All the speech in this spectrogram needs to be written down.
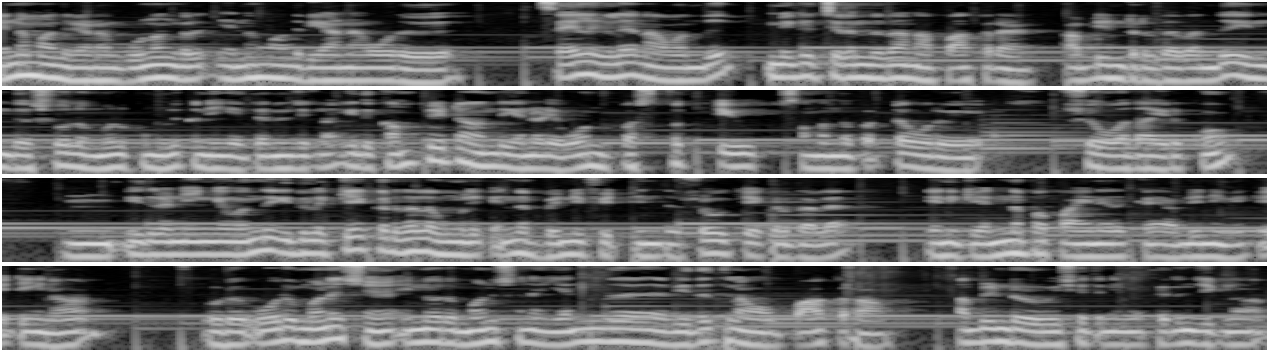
என்ன மாதிரியான குணங்கள் என்ன மாதிரியான ஒரு செயல்களை நான் வந்து மிகச்சிறந்ததாக நான் பார்க்குறேன் அப்படின்றத வந்து இந்த ஷோவில் முழுக்க முழுக்க நீங்கள் தெரிஞ்சுக்கலாம். இது கம்ப்ளீட்டாக வந்து என்னுடைய ஓன் பர்ஸ்பெக்டிவ் சம்மந்தப்பட்ட ஒரு ஷோவாக தான் இருக்கும். இதில் நீங்கள் வந்து இதில் கேட்குறதால உங்களுக்கு என்ன பெனிஃபிட் இந்த ஷோ கேட்குறதால எனக்கு என்னப்பா பயன் இருக்கேன் அப்படின்னு நீங்கள் கேட்டிங்கன்னா ஒரு ஒரு மனுஷன் இன்னொரு மனுஷனை எந்த விதத்தில் அவன் பார்க்குறான் அப்படின்ற ஒரு விஷயத்தை நீங்கள் தெரிஞ்சுக்கலாம்.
